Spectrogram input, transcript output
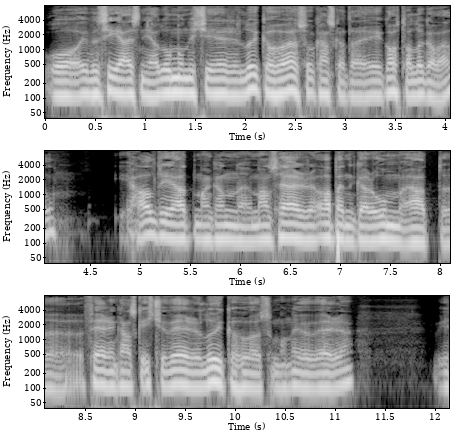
Og jeg vil si eisen, at om hun ikke er lykke høy, så kanskje det er godt å lykke vel. Jeg har aldri at man kan, man ser avbendinger om at uh, ferien kanskje ikke er lykke høy som hun er vært. Vi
